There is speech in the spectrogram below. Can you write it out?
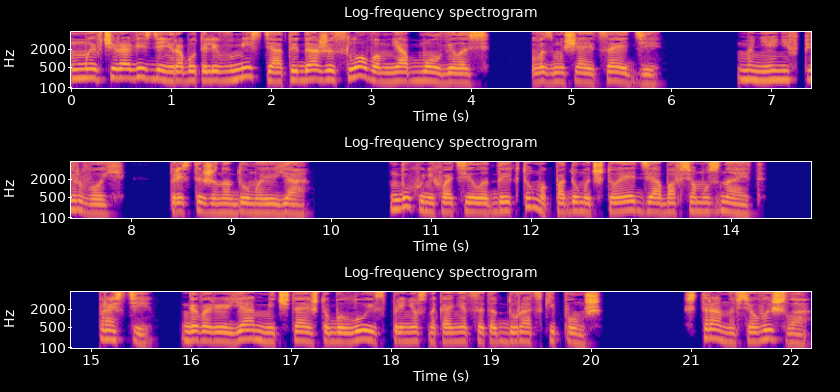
«Мы вчера весь день работали вместе, а ты даже словом не обмолвилась», — возмущается Эдди. «Мне не впервой», — пристыженно думаю я. Духу не хватило, да и кто мог подумать, что Эдди обо всем узнает. «Прости», — говорю я, мечтая, чтобы Луис принес наконец этот дурацкий пунш. Странно все вышло.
